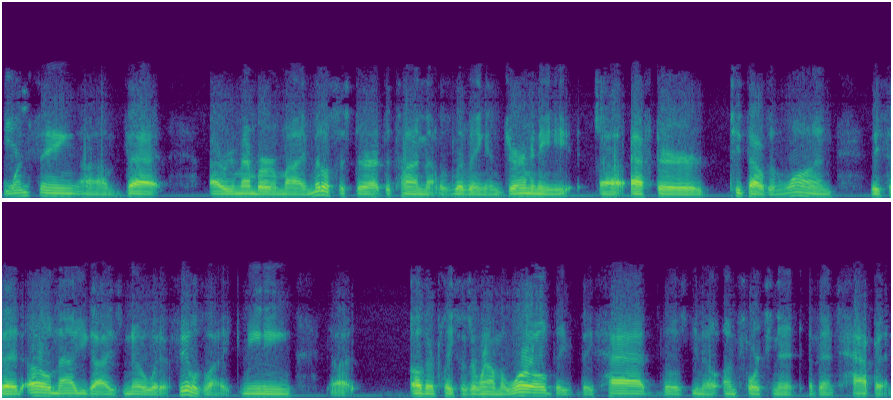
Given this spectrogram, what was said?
one thing um, that I remember my middle sister at the time that was living in Germany uh, after 2001, they said, "Oh, now you guys know what it feels like," meaning uh, other places around the world they they've had those you know unfortunate events happen,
